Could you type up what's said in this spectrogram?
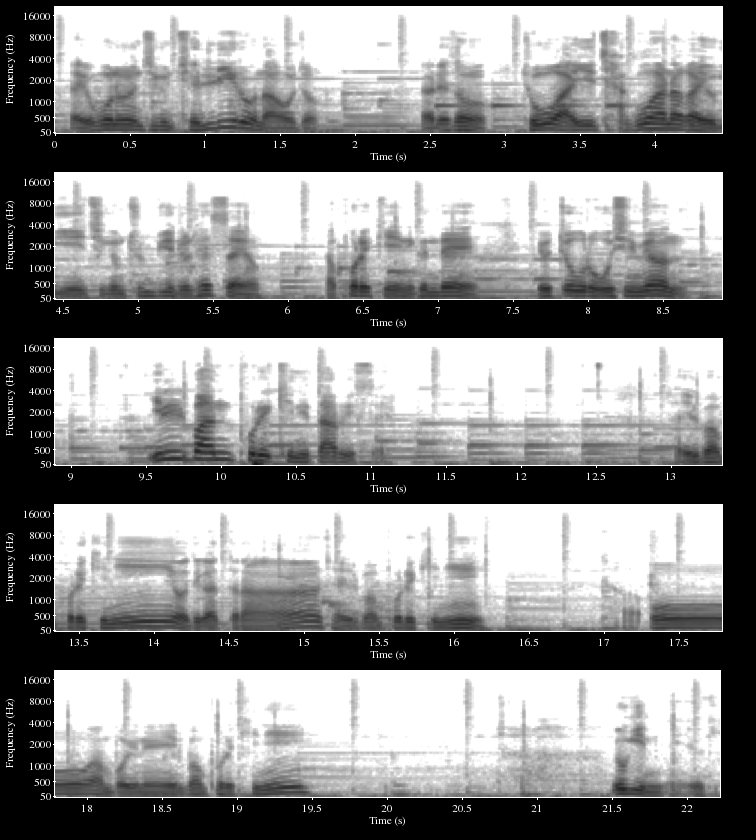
자 요거는 지금 젤리로 나오죠. 자, 그래서 조 아이 자구 하나가 여기 지금 준비를 했어요. 자, 포레킨 근데 이쪽으로 오시면 일반 포레킨이 따로 있어요. 자 일반 포레킨이 어디 갔더라? 자 일반 포레킨이 자 오 안 보이네. 일반 포레킨이 자 여기 있네 여기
